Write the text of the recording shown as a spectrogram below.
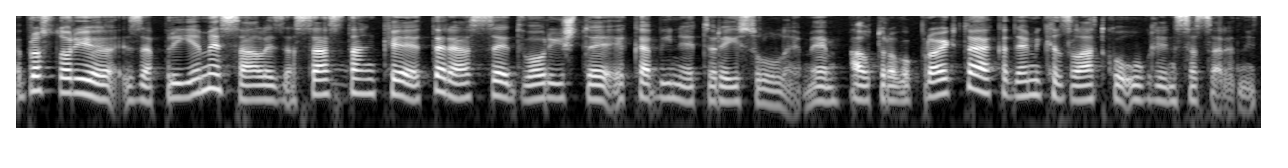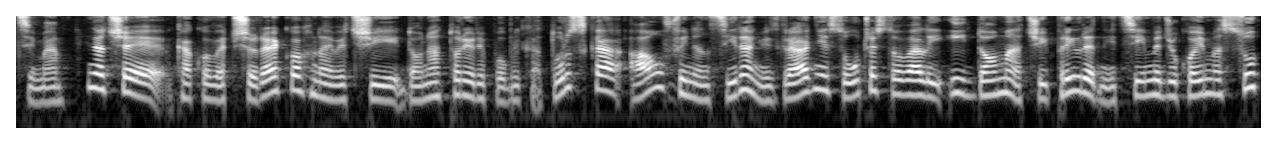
prostorije za prijeme, sale za sastanke, terase, dvorište, kabinet Rejsul Uleme. Autor ovog projekta je akademika Zlatko Ugljen sa saradnicima. Inače, kako već rekoh, najveći donator je Republika Turska, a u finansiranju izgradnje su učestvovali i do domaći privrednici, među kojima su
